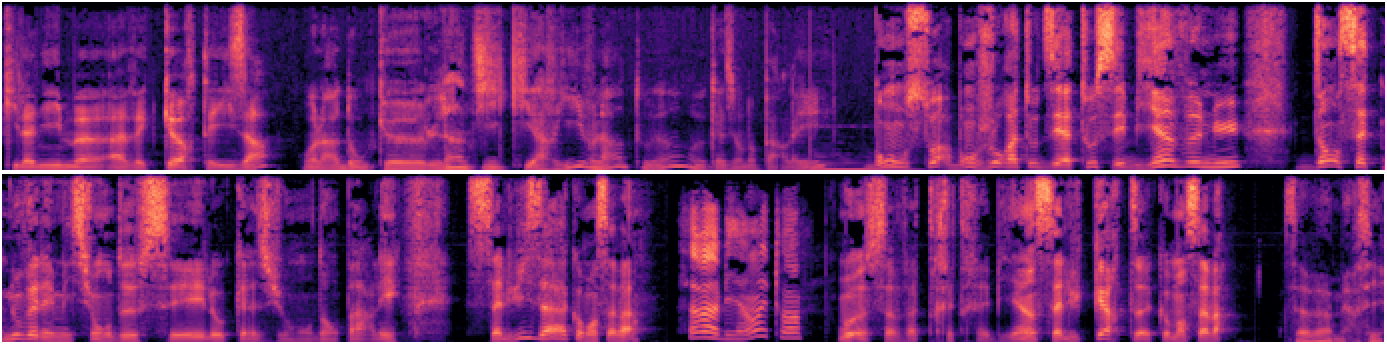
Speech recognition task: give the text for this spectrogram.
qu'il anime avec Kurt et Isa. Voilà, donc euh, lundi qui arrive, là, tout, hein, l'occasion d'en parler. Bonsoir, bonjour à toutes et à tous et bienvenue dans cette nouvelle émission de C'est l'occasion d'en parler. Salut Isa, comment ça va? Ça va bien, et toi? Ouais, ça va très très bien. Salut Kurt, comment ça va? Ça va, merci.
